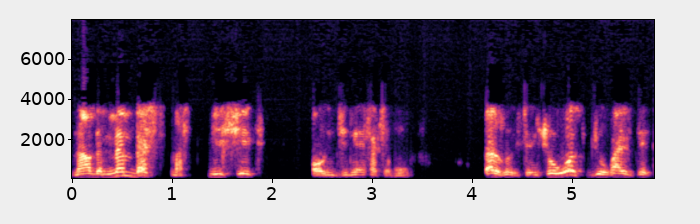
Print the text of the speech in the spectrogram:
Now, the members must initiate or engineer such a move. That is what he's saying. So, what Joe Wise did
